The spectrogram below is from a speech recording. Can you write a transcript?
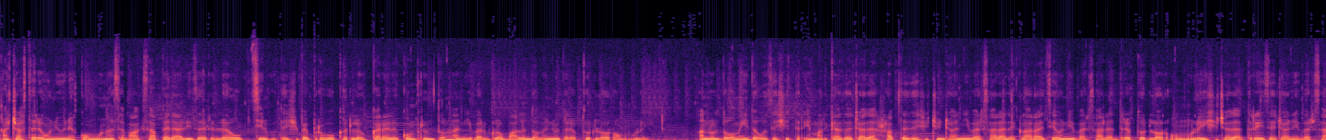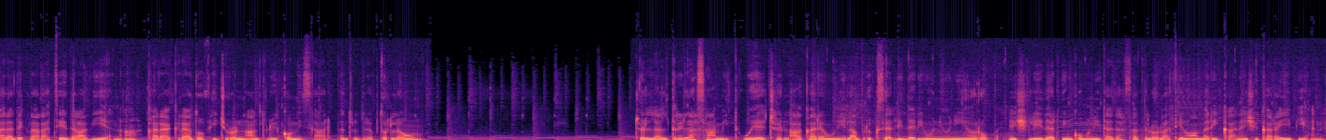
Această reuniune comună se va axa pe realizările obținute și pe provocările cu care ne confruntăm la nivel global în domeniul drepturilor omului. Anul 2023 marchează cea de-a 75 aniversare a Declarației Universale a Drepturilor Omului și cea de-a 30 aniversare a Declarației de la Viena, care a creat oficiul înaltului comisar pentru drepturile omului. Cel de-al treilea summit UE-CELA, care unii la Bruxelles liderii Uniunii Europene și lideri din comunitatea statelor latinoamericane și caraibiene.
